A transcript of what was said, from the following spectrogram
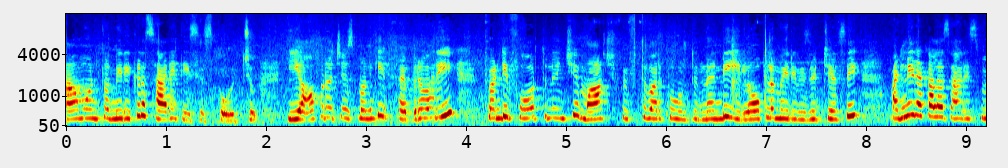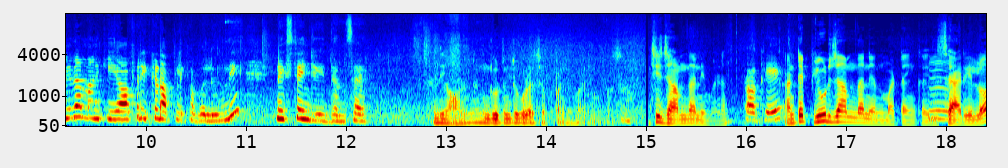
ఆ అమౌంట్తో మీరు ఇక్కడ సారీ తీసేసుకోవచ్చు. ఈ ఆఫర్ వచ్చేసి మనకి ఫిబ్రవరి ట్వంటీ ఫోర్త్ నుంచి మార్చ్ ఫిఫ్త్ వరకు ఉంటుందండి. ఈ లోపల మీరు విజిట్ చేసి అన్ని రకాల సారీస్ మీద మనకి ఈ ఆఫర్ ఇక్కడ అప్లికబుల్ ఉంది. నెక్స్ట్ ఏం చూద్దాం సార్ అది ఆన్లైన్ గురించి కూడా చెప్పండి మేడం. మంచి జామ్దాని మేడం. ఓకే. అంటే ప్యూర్ జామ్దాని అన్నమాట ఇంకా ఇది శారీలో.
